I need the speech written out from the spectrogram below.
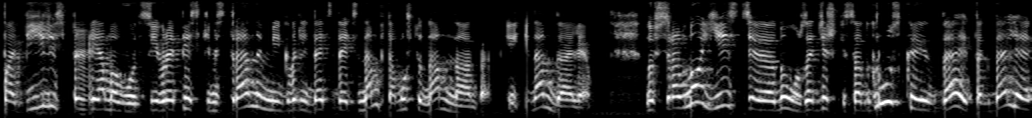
побились прямо вот с европейскими странами и говорили, дайте, дайте нам, потому что нам надо, и, и нам дали. Но все равно есть, э, ну, задержки с отгрузкой, да, и так далее.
